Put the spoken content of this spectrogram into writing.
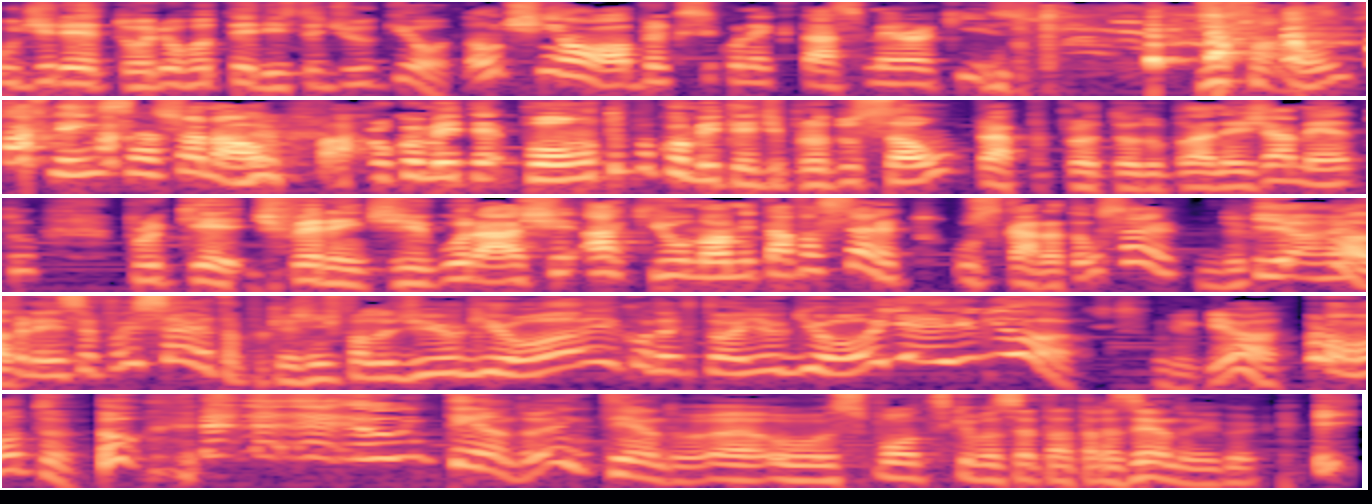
o diretor e o roteirista de Yu-Gi-Oh! Não tinha obra que se conectasse melhor que isso. De fato, sensacional. Pro comitê, ponto pro comitê de produção, pra, pro todo o planejamento, porque, diferente de Higurashi, aqui o nome tava certo. Os caras tão certos. E a referência foi certa, porque a gente falou de Yu-Gi-Oh! e conectou Yu-Gi-Oh! e é Yu-Gi-Oh! Yu-Gi-Oh! Pronto. Então, é- é- eu entendo, eu entendo é, os pontos que você tá trazendo, Igor. E,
